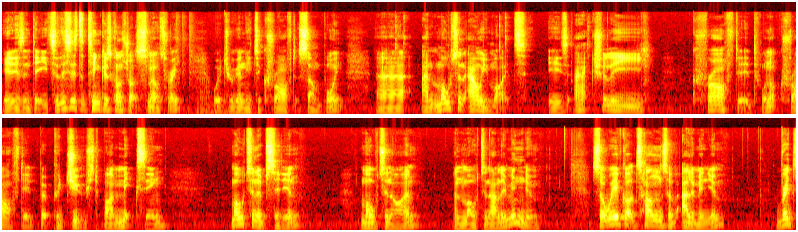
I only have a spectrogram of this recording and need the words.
It is indeed. So this is the Tinker's Construct smeltery, which we're going to need to craft at some point. Uh, and molten alumite is actually crafted, well not crafted, but produced by mixing molten obsidian, molten iron, and molten aluminium. So we've got tons of aluminium. Red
